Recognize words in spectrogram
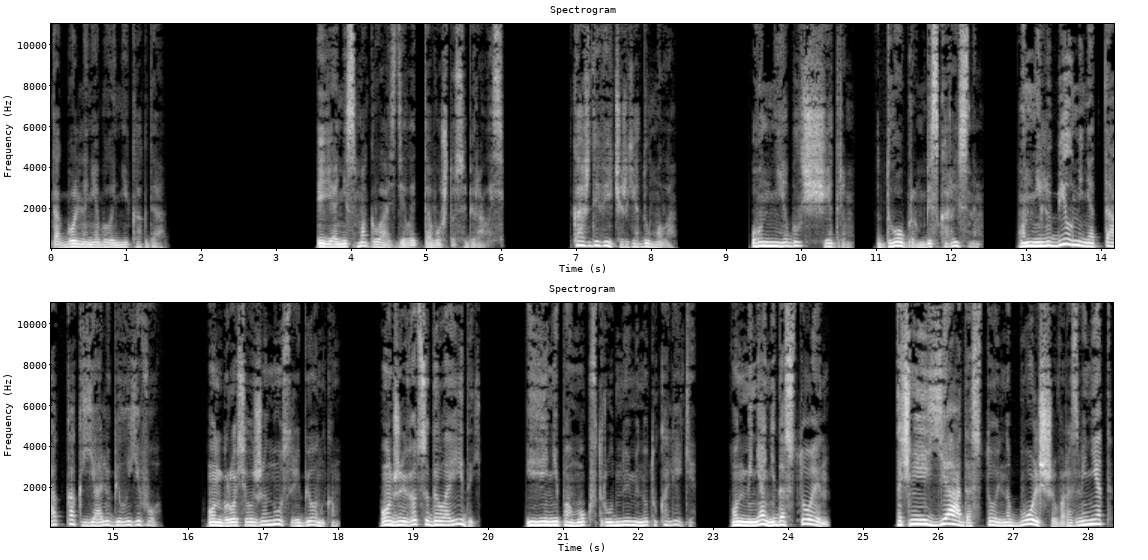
Так больно не было никогда. И я не смогла сделать того, что собиралась. Каждый вечер я думала. Он не был щедрым, добрым, бескорыстным. Он не любил меня так, как я любила его. Он бросил жену с ребенком. Он живет с Аделаидой и не помог в трудную минуту коллеге. Он меня недостоин. Точнее, я достойна большего, разве нет?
